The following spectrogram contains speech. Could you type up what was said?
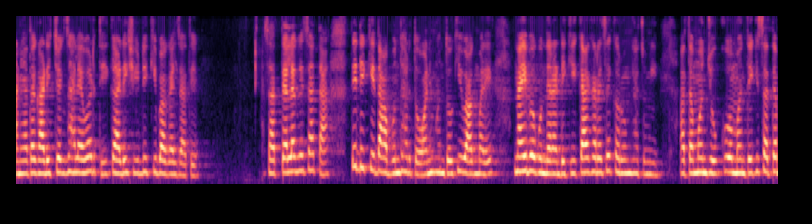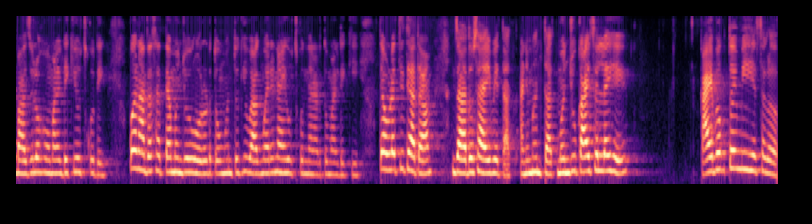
आणि आता गाडी चेक झाल्यावरती गाडीची डिक्की बघायला जाते. सात्या लगेच आता ते डिक्की दाबून धरतो आणि म्हणतो की वाघमारे नाही बघून देणार डिक्की काय करायचं आहे करून घ्या तुम्ही. आता मंजू म्हणते की सत्या बाजूला हो मला डिक्की उचकू दे. पण आता सत्या मंजू ओरडतो म्हणतो की वाघमारे नाही उचकून देणार तुम्हाला डिक्की. तेवढ्या तिथे आता जाधव साहेब येतात आणि म्हणतात मंजू काय चाललं हे? काय बघतोय मी हे सगळं?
